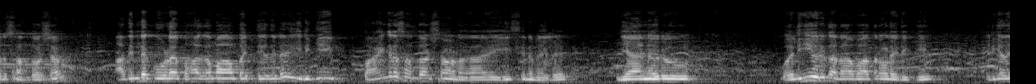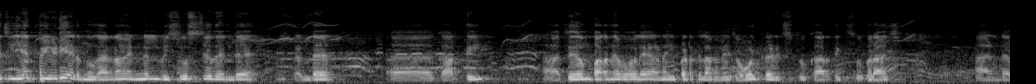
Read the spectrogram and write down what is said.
ഒരു സന്തോഷം. അതിന്റെ കൂടെ ഭാഗമാകാൻ പറ്റിയതിൽ എനിക്ക് ഭയങ്കര സന്തോഷമാണ് ഈ സിനിമയിൽ. ഞാനൊരു വലിയൊരു കഥാപാത്രമാണ് എനിക്ക്. എനിക്കത് ചെയ്യാൻ പേടിയായിരുന്നു. കാരണം എന്നിൽ വിശ്വസിച്ചത് എന്റെ ഫ്രണ്ട് കാർത്തി. അദ്ദേഹം പറഞ്ഞ പോലെയാണ് ഈ പടത്തിൽ അഭിനയിച്ച all credits to Karthik Subbaraj and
